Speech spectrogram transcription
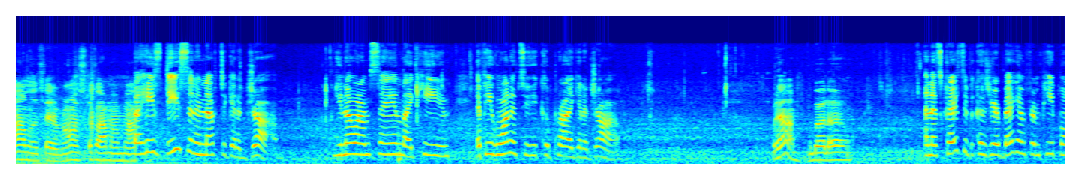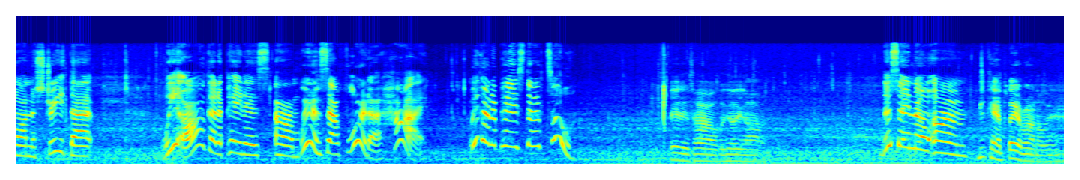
I to say the wrong stuff out of my mouth. But he's decent enough to get a job. You know what I'm saying? Like he if he wanted to, he could probably get a job. Yeah, but uh, And it's crazy because you're begging from people on the street that we all gotta pay this. Um, we're in South Florida. Hi. We gotta pay stuff too. It is high over here, y'all. This ain't no um You can't play around over here.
